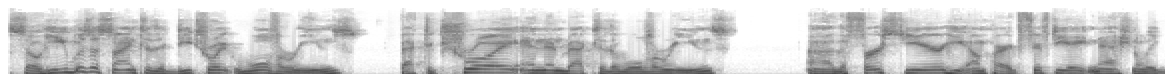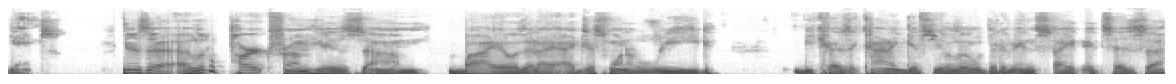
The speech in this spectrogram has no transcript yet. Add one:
So he was assigned to the Detroit Wolverines, back to Troy, and then back to the Wolverines. Uh, the first year, he umpired 58 National League games. There's a, a little part from his um, bio that I, I just want to read because it kind of gives you a little bit of insight. It says, uh,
